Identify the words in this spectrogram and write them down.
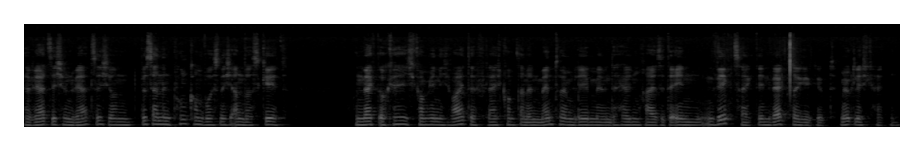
Er wehrt sich und wehrt sich und bis an den Punkt kommt, wo es nicht anders geht. Und merkt, okay, ich komme hier nicht weiter. Vielleicht kommt dann ein Mentor im Leben, in der Heldenreise, der ihnen einen Weg zeigt, der ihnen Werkzeuge gibt, Möglichkeiten.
